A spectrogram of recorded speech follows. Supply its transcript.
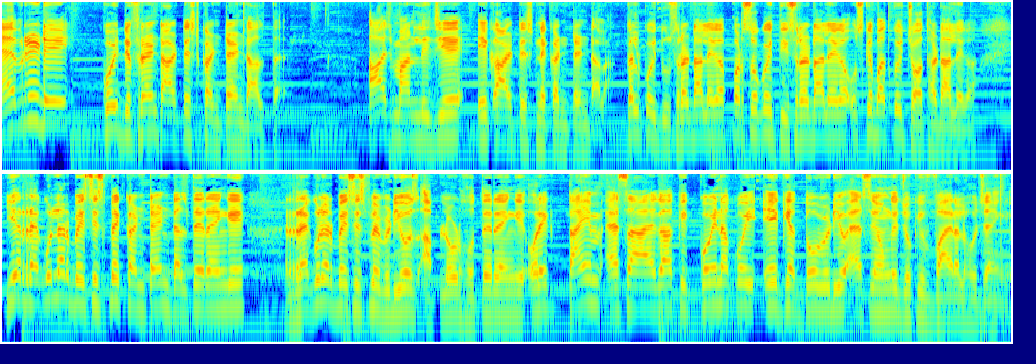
एवरी डे कोई डिफरेंट आर्टिस्ट कंटेंट डालता है। आज मान लीजिए एक आर्टिस्ट ने कंटेंट डाला। कल कोई दूसरा डालेगा, परसों कोई तीसरा डालेगा, उसके बाद कोई चौथा डालेगा। ये रेगुलर बेसिस पे कंटेंट डलते रहेंगे रेगुलर बेसिस पे वीडियोस अपलोड होते रहेंगे और एक टाइम ऐसा आएगा कि कोई ना कोई एक या दो वीडियो ऐसे होंगे जो कि वायरल हो जाएँगे,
